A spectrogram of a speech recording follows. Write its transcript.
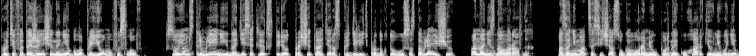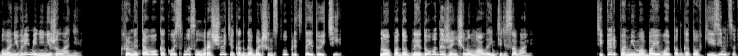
Против этой женщины не было приемов и слов. В своем стремлении на 10 лет вперед просчитать и распределить продуктовую составляющую она не знала равных. А заниматься сейчас уговорами упорной кухарки у него не было ни времени, ни желания. Кроме того, какой смысл в расчете, когда большинству предстоит уйти? Но подобные доводы женщину мало интересовали. Теперь, помимо боевой подготовки изимцев,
